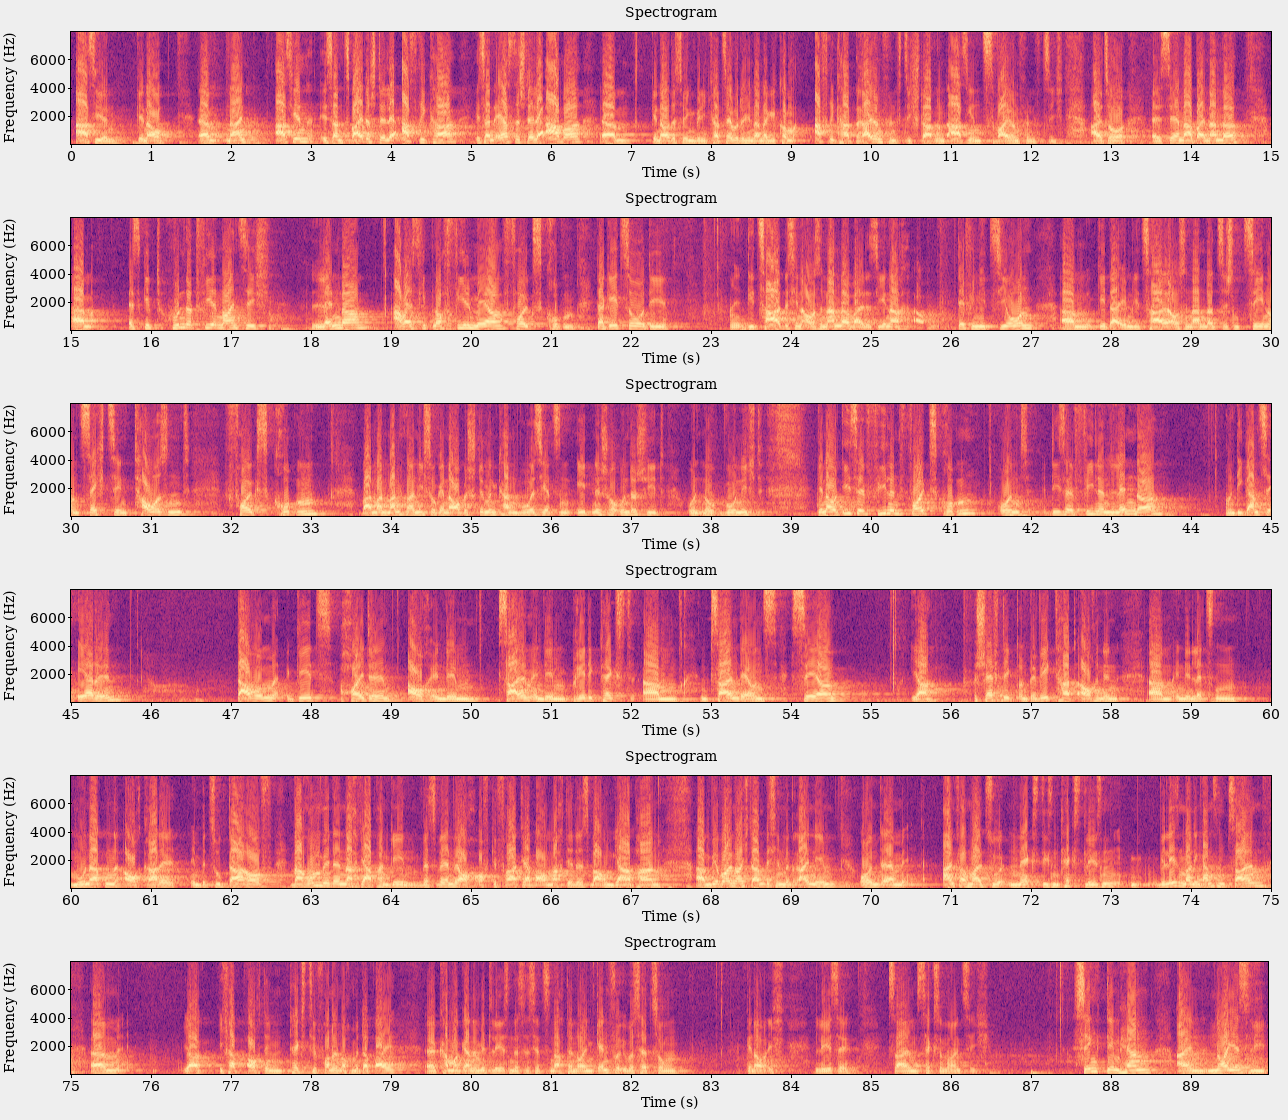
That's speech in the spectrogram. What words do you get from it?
Asien, genau. Ähm, nein, Asien ist an zweiter Stelle, Afrika ist an erster Stelle, aber ähm, genau deswegen bin ich gerade selber durcheinander gekommen. Afrika hat 53 Staaten und Asien 52. Also äh, sehr nah beieinander. Ähm, es gibt 194 Länder, aber es gibt noch viel mehr Volksgruppen. Da geht so die die Zahl ein bisschen auseinander, weil das je nach äh, Definition ähm, geht da eben die Zahl auseinander zwischen 10.000 und 16.000 Volksgruppen, weil man manchmal nicht so genau bestimmen kann, wo ist jetzt ein ethnischer Unterschied und wo nicht. Genau diese vielen Volksgruppen und diese vielen Länder und die ganze Erde, darum geht es heute auch in dem Psalm, in dem Predigtext, ähm, ein Psalm, der uns sehr ja, beschäftigt und bewegt hat, auch in den, ähm, in den letzten Monaten, auch gerade in Bezug darauf, warum wir denn nach Japan gehen. Das werden wir auch oft gefragt, ja, warum macht ihr das, warum Japan? Ähm, wir wollen euch da ein bisschen mit reinnehmen und ähm, einfach mal zunächst diesen Text lesen. Wir lesen mal den ganzen Psalm. Ja, ich habe auch den Text hier vorne noch mit dabei, äh, kann man gerne mitlesen. Das ist jetzt nach der neuen Genfer Übersetzung. Genau, ich lese Psalm 96. Singt dem Herrn ein neues Lied.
